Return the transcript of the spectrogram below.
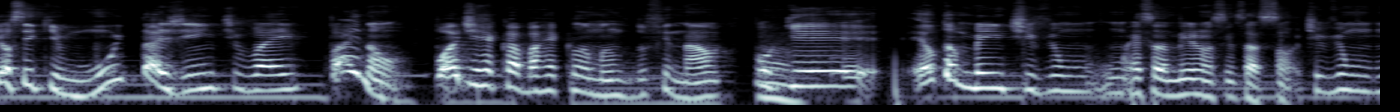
Que eu sei que muita gente vai. Vai não. Pode acabar reclamando do final, porque eu também tive um, um- essa mesma sensação. Eu tive um,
